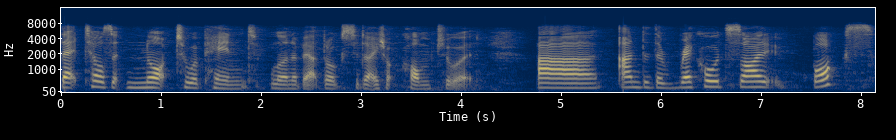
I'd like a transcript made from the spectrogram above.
that tells it not to append learnaboutdogstoday.com to it. Uh, under the record side box,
